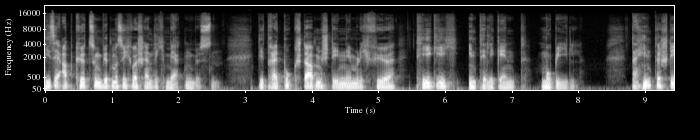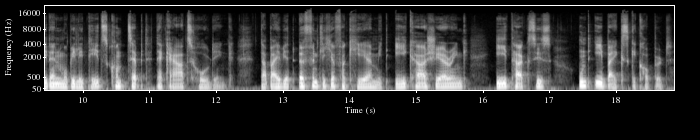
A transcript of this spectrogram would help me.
diese Abkürzung wird man sich wahrscheinlich merken müssen. Die drei Buchstaben stehen nämlich für täglich, intelligent, mobil. Dahinter steht ein Mobilitätskonzept der Graz Holding. Dabei wird öffentlicher Verkehr mit E-Car-Sharing, E-Taxis und E-Bikes gekoppelt.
